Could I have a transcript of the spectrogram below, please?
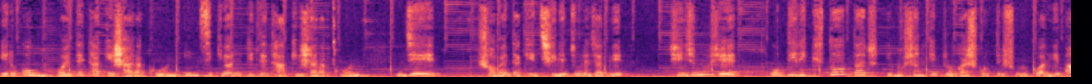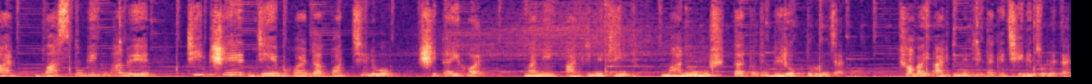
এরকম ভয়তে থাকে সারাক্ষণ ইনসিকিউরিটিতে থাকে সারাক্ষণ যে সবাই তাকে ছেড়ে চলে যাবে সেই জন্য সে অতিরিক্ত তার ইমোশনকে প্রকাশ করতে শুরু করে আর বাস্তবিকভাবে ঠিক সে যে ভয়টা পাচ্ছিল সেটাই হয়। মানে আলটিমেটলি মানুষ তার প্রতি বিরক্ত হয়ে যায়। সবাই আলটিমেটলি তাকে ছেড়ে চলে যায়।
